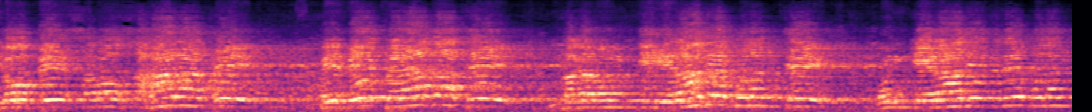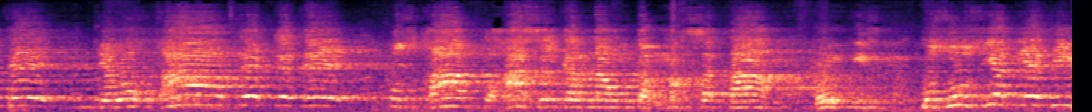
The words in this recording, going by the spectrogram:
जो बेसरो सहारा थे बे बेपयादा थे, मगर उनके इरादे बुलंद थे। उनके इरादे इतने बुलंद थे कि वो ख्वाब देखते थे। उस खाब को हासिल करना उनका मकसद था। उनकी खसूसियत ये थी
